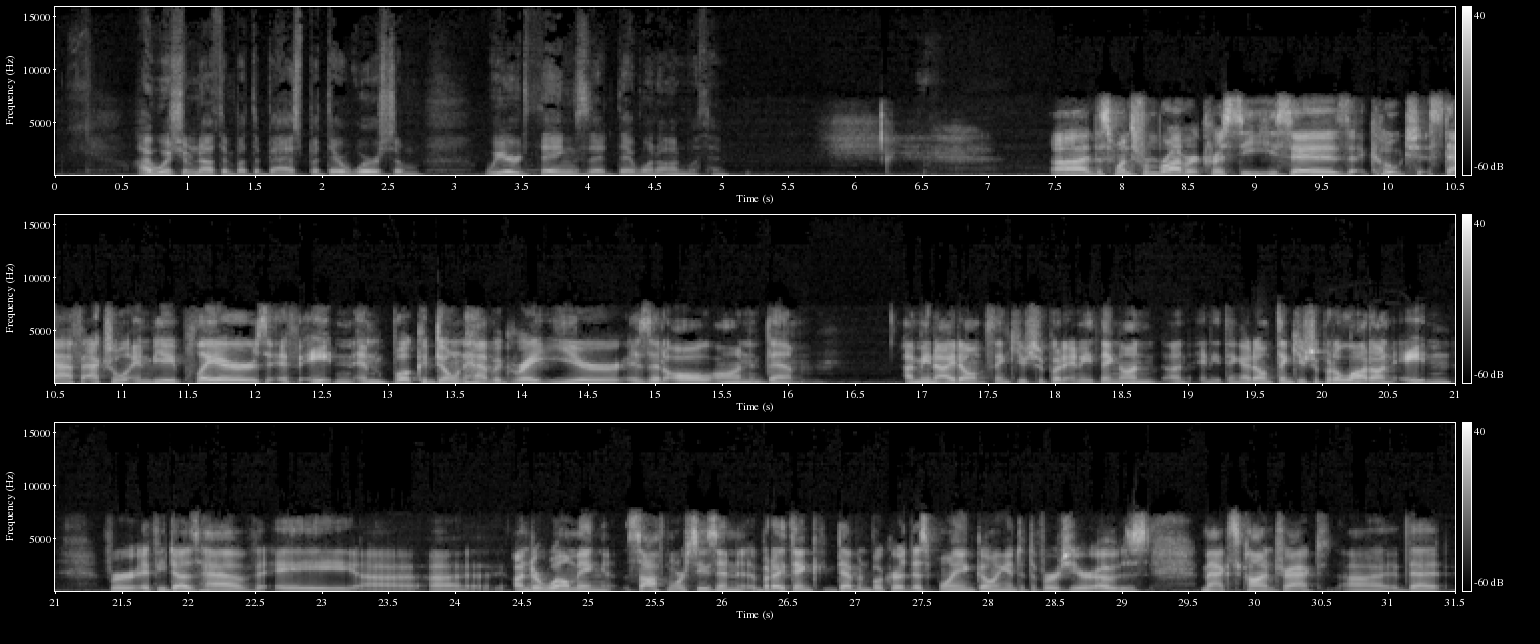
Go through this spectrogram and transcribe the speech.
I wish him nothing but the best. But there were some weird things that that went on with him. Uh, this one's from Robert Christie. He says, Coach, staff, actual NBA players, if Ayton and Book don't have a great year, is it all on them? I mean, I don't think you should put anything on, on anything. I don't think you should put a lot on Ayton for if he does have a uh, uh, underwhelming sophomore season. But I think Devin Booker at this point, going into the first year of his max contract, uh, that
